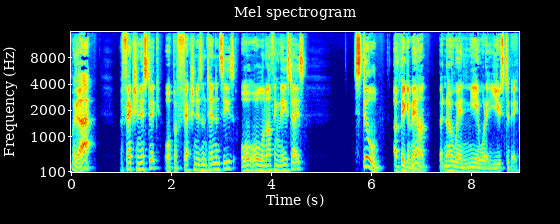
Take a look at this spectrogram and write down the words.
Look at that. Perfectionistic or perfectionism tendencies, or all or nothing these days. Still a big amount, but nowhere near what it used to be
